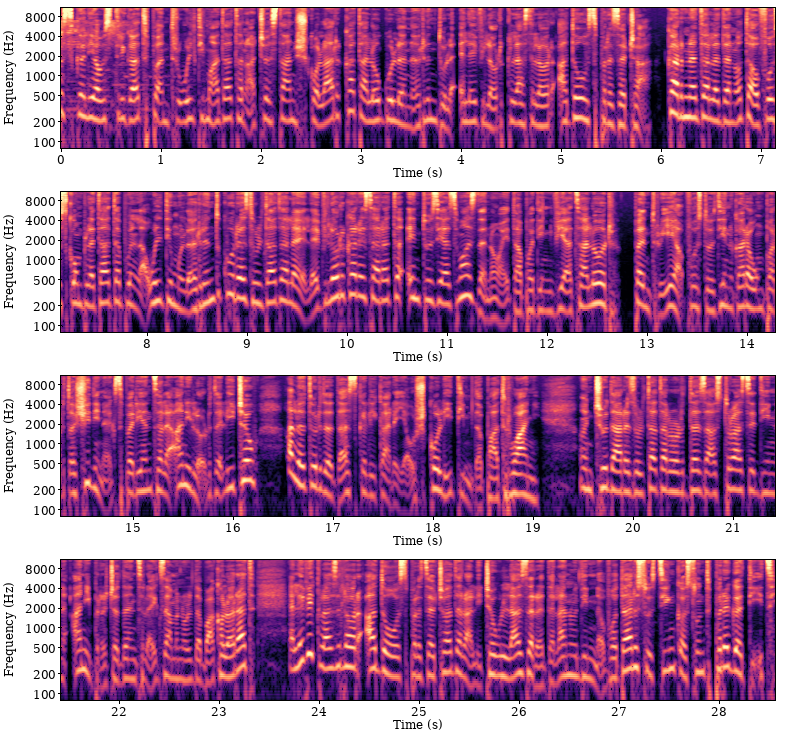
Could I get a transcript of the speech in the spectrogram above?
Dascălii au strigat pentru ultima dată în acest an școlar catalogul în rândul elevilor claselor a 12-a. Carnetele de note au fost completate până la ultimul rând cu rezultatele elevilor care se arată entuziasmați de noua etapă din viața lor. Pentru ei a fost o zi în care au împărtășit din experiențele anilor de liceu, alături de dascălii care i-au școlit timp de patru ani. În ciuda rezultatelor dezastroase din anii precedenți la examenul de bacalaureat, elevii claselor a 12-a de la liceul Lazare de la anul din Năvodar susțin că sunt pregătiți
